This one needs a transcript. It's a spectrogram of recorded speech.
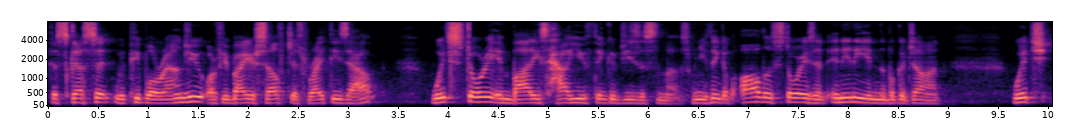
discuss it with people around you, or if you're by yourself, just write these out. Which story embodies how you think of Jesus the most? When you think of all those stories and, and any in the book of John, which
